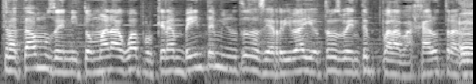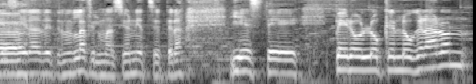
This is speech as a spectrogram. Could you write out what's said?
tratábamos de ni tomar agua porque eran 20 minutos hacia arriba y otros 20 para bajar otra vez. Ah. Y era detener la filmación y etcétera. Y este, pero lo que lograron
